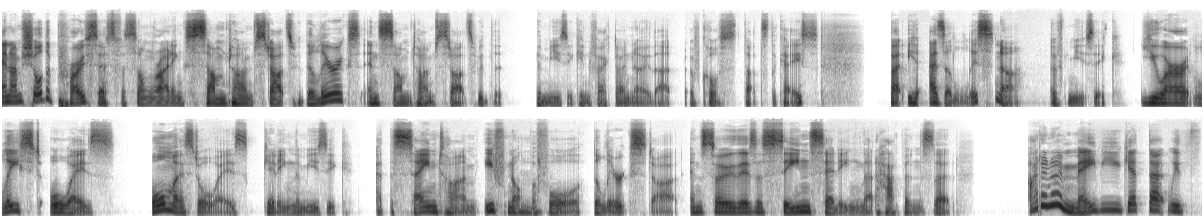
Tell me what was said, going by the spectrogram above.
And I'm sure the process for songwriting sometimes starts with the lyrics and sometimes starts with the, the music. In fact, I know that, of course, that's the case. But as a listener of music, you are at least always, almost always getting the music at the same time, if not mm. before the lyrics start. And so there's a scene setting that happens that I don't know, maybe you get that with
